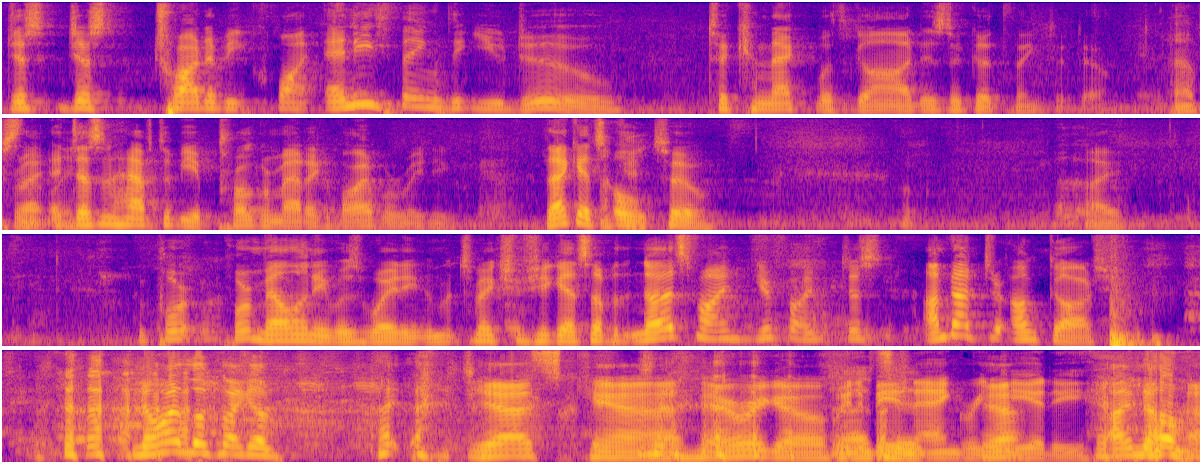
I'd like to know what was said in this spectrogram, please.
Just, just try to be quiet. Anything that you do to connect with God is a good thing to do. Absolutely. Right? It doesn't have to be a programmatic Bible reading. That gets old too. I, Poor, poor Melanie was waiting to make sure she gets up. No, that's fine. You're fine. Just I'm not. Oh gosh. no, I look like a. I, Yes, Ken. There we go. Way to That's be an angry Yeah. deity. I know.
